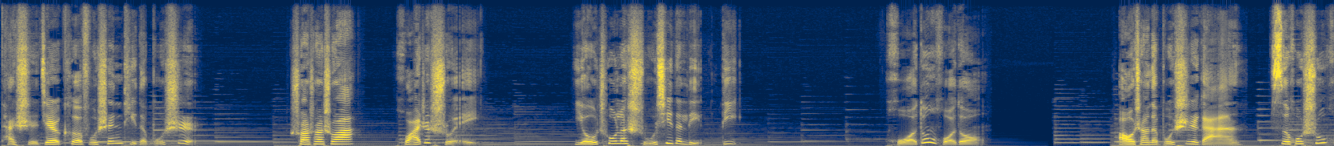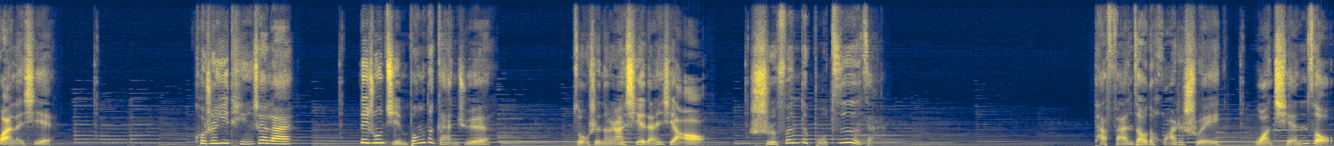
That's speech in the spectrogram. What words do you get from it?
他使劲克服身体的不适，刷刷刷，划着水。游出了熟悉的领地，活动活动，熬上的不适感似乎舒缓了些。可是，一停下来，那种紧绷的感觉总是能让谢胆小十分的不自在。他烦躁地划着水往前走，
